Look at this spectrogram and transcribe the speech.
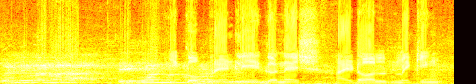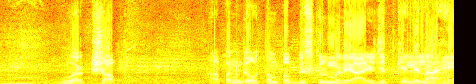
eco friendly Ganesh idol making workshop आपण गौतम पब्लिक स्कूलमध्ये आयोजित केलेला आहे.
